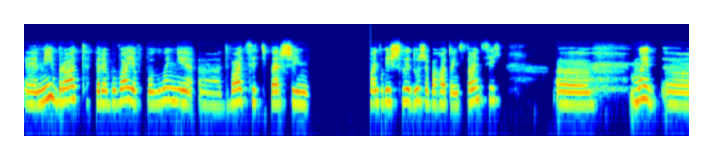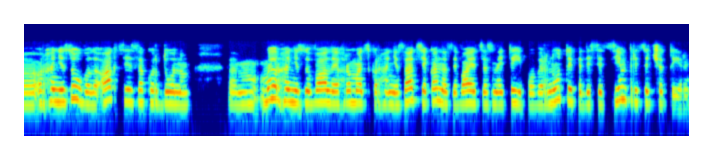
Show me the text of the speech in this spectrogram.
Е, Мій брат перебуває в полоні е, 21-й місяць. Обійшли дуже багато інстанцій. Е, Ми е, організовували акції за кордоном. Ми організували громадську організацію, яка називається Знайти і повернути 5734.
